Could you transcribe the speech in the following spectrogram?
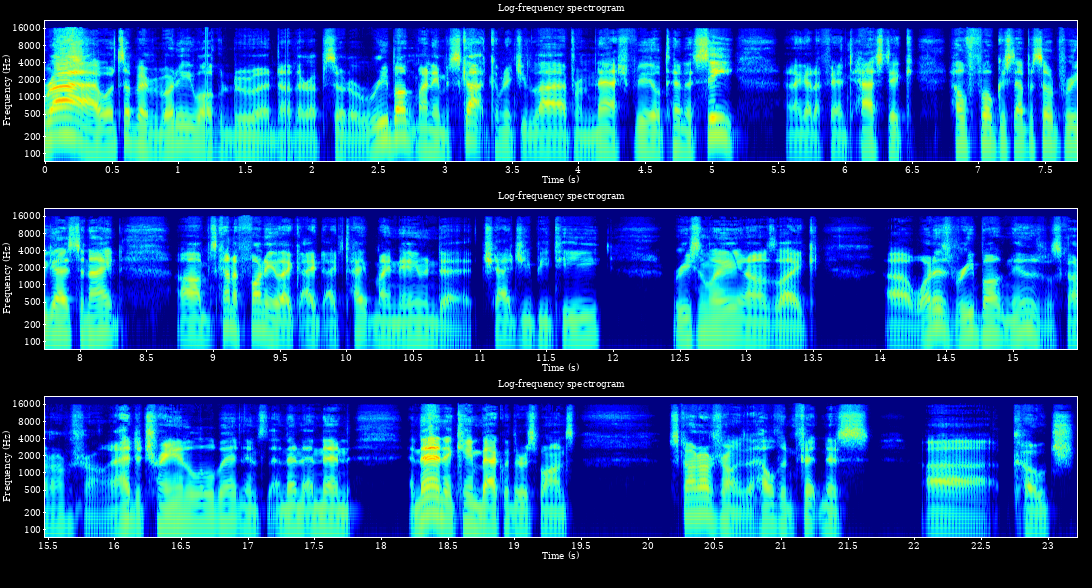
right, what's up, everybody? Welcome to another episode of Rebunk. My name is Scott, coming at you live from Nashville, Tennessee, and I got a fantastic health-focused episode for you guys tonight. Um, it's kind of funny, like I, I typed my name into Chat GPT recently, and I was like, uh, "What is Rebunk News with Scott Armstrong?" I had to train it a little bit, and, and then and then and then it came back with the response: Scott Armstrong is a health and fitness uh, coach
